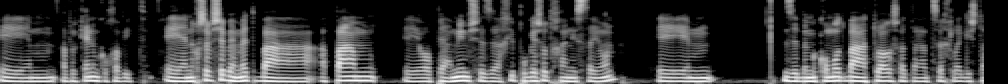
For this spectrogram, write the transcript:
אמ, אבל כן עם כוכבית. אה, אני חושב שבאמת הפעם, אה, או הפעמים שזה הכי פוגש אותך, הניסיון, אמ, זה במקומות בתואר שאתה צריך להגיש את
